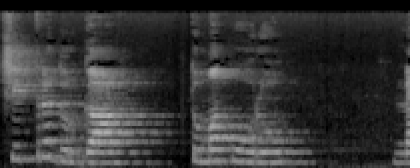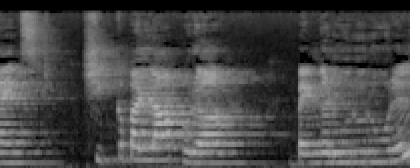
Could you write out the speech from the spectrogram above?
Chitradurga, Tumakuru, next Chikkaballapura, Bengaluru rural,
